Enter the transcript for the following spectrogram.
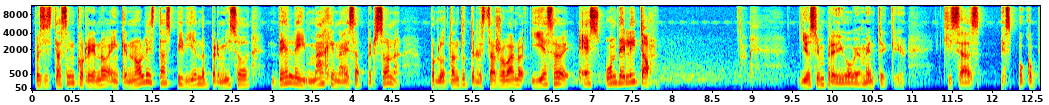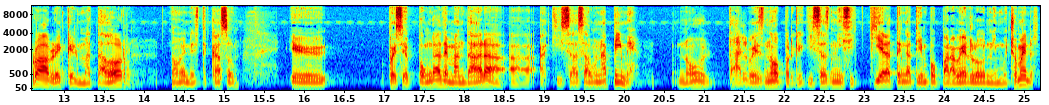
pues estás incurriendo en que no le estás pidiendo permiso de la imagen a esa persona. Por lo tanto, te le estás robando y eso es un delito. Yo siempre digo, obviamente, que quizás es poco probable que el matador, ¿no? En este caso, eh, pues se ponga a demandar a, quizás a una pyme, ¿no? Tal vez no, porque quizás ni siquiera tenga tiempo para verlo, ni mucho menos.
